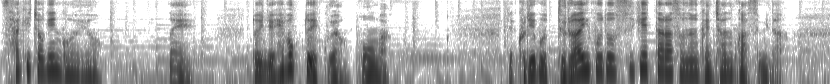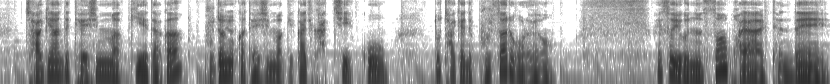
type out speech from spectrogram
사기적인 거예요. 네. 또 이제 회복도 있고요. 보호막. 그리고 드라이브도 쓰기에 따라서는 괜찮은 것 같습니다. 자기한테 대신 맞기에다가 부정효과 대신 맞기까지 같이 있고 또 자기한테 불사를 걸어요. 그래서 이거는 써봐야 알 텐데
